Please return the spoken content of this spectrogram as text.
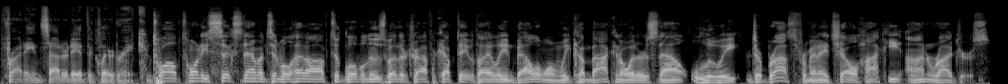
Friday and Saturday at the Clare Drake. 1226 Edmonton will head off to Global News Weather Traffic Update with Eileen Bell. When we come back in Oilers Now, Louis DeBrusk from NHL Hockey on Rogers.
